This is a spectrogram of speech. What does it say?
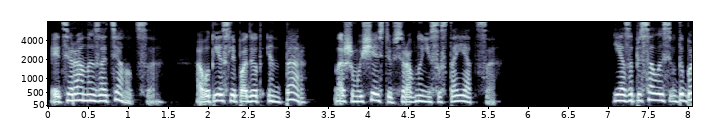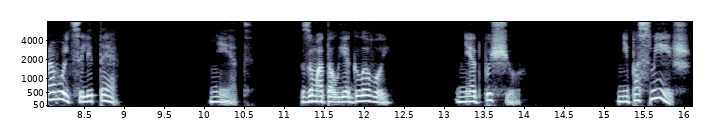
Эти раны затянутся, а вот если падет Энтар, нашему счастью все равно не состояться. Я записалась в добровольцы Лите. Нет, замотал я головой. Не отпущу. Не посмеешь.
